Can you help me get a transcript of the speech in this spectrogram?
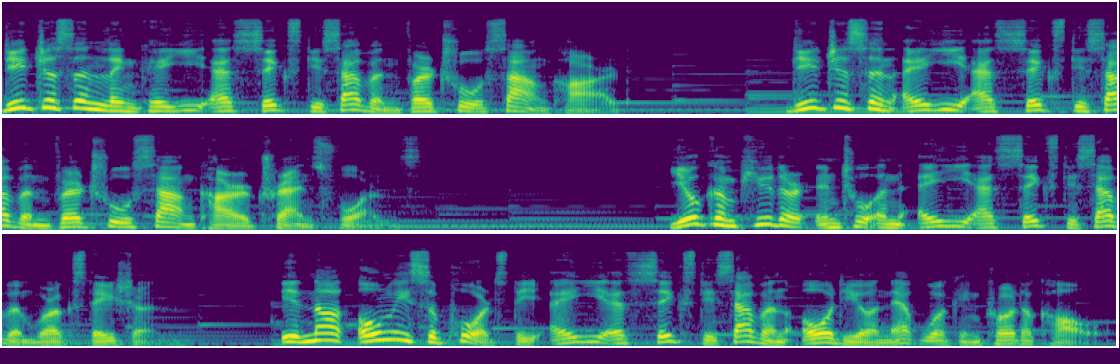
DIGISYN Link AES67 Virtual Sound Card. DIGISYN AES67 Virtual Sound Card transforms your computer into an AES67 workstation. It not only supports the AES67 audio networking protocol,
